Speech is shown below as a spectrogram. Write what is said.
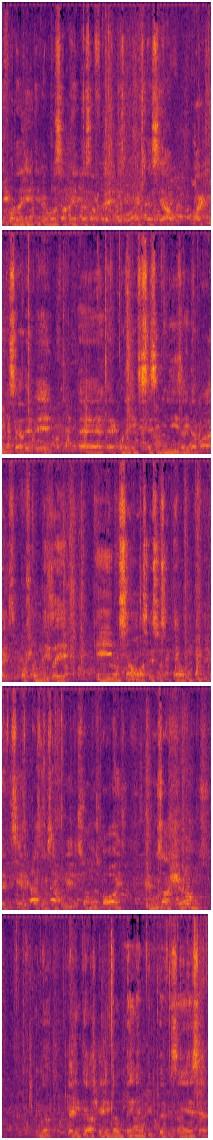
E quando a gente vê o lançamento dessa festa, desse momento especial, aqui no CADV, é, é quando a gente se sensibiliza ainda mais. Eu costumo dizer que não são as pessoas que têm algum tipo de deficiência que precisam ser incluídas, somos nós que nos achamos, que, não, que a gente acha que a gente não tem nenhum tipo de deficiência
